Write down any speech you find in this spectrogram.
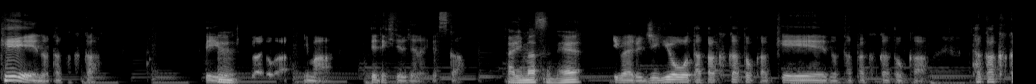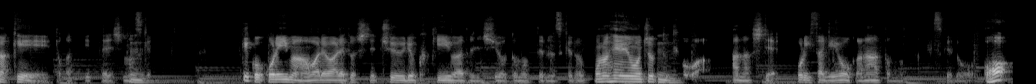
経営の多角化っていうキーワードが今出てきてるじゃないですか。ありますね。いわゆる事業多角化とか経営の多角化とか多角化経営とかって言ったりしますけど、結構これ今我々として注力キーワードにしようと思ってるんですけど、この辺をちょっと今日は話して掘り下げようかなと思ったんですけど、お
